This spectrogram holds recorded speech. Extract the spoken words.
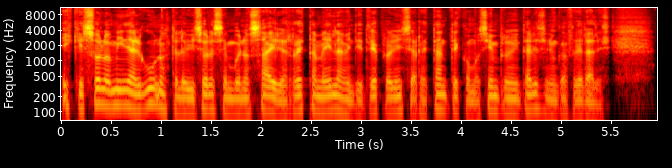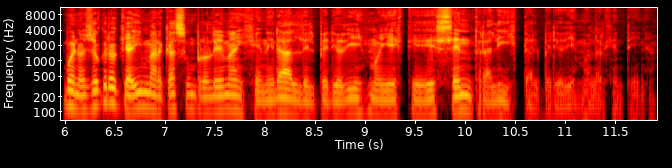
es que solo mide algunos televisores en Buenos Aires, resta medir las 23 provincias restantes como siempre unitarios y nunca federales. Bueno, yo creo que ahí marcas un problema en general del periodismo y es que es centralista el periodismo en la Argentina.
